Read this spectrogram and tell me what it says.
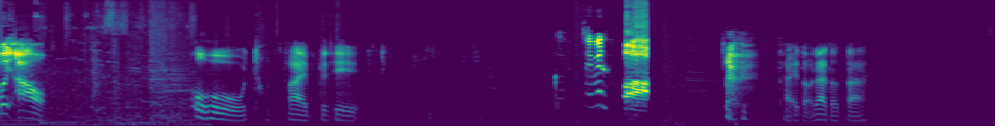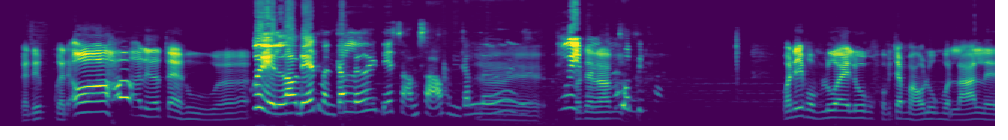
อ้ยอ้าวโอ้โหชนป้ายประเทศเซเว่นอ๋อถ่ายต่อหน้าต่อตากระดึบกระดึบโอ้เหลือแต่หัวเฮ้ยเราเดทเหมือนกันเลย เดทสามสามเหมือนกันเลยเอออุ้ยเพราะฉะนั้นรถบินผ่านวันนี้ผมรวยลุง ผมจะเหมาลุงหมดร้านเลย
